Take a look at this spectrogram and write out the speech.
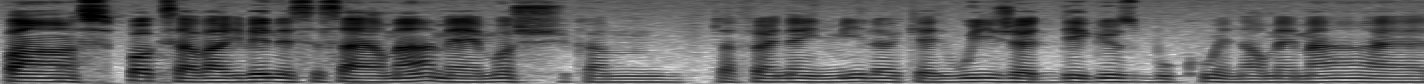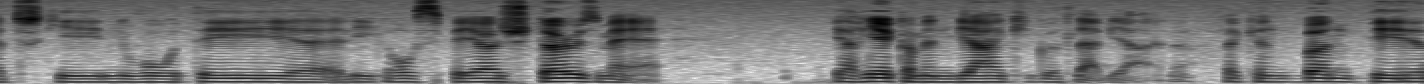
pense pas que ça va arriver nécessairement, mais moi, je suis comme. Ça fait un an et demi là, que oui, je déguste beaucoup, énormément, euh, tout ce qui est nouveauté, euh, les grosses IPA juteuses, mais il n'y a rien comme une bière qui goûte la bière. Là. Fait qu'une bonne Pils,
